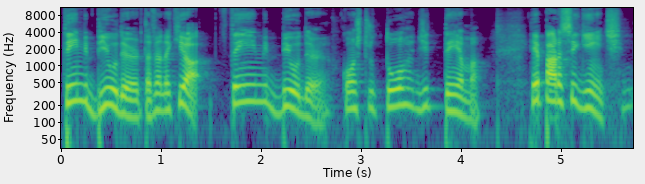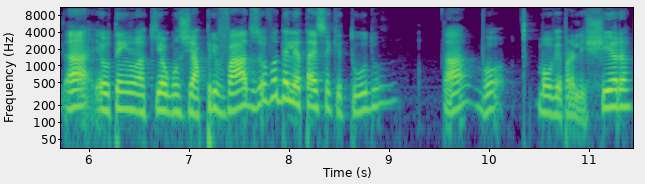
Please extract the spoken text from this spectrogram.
Theme Builder, tá vendo aqui, ó? Theme Builder, construtor de tema. Repara o seguinte, tá? eu tenho aqui alguns já privados, eu vou deletar isso aqui tudo, tá? Vou mover para lixeira,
